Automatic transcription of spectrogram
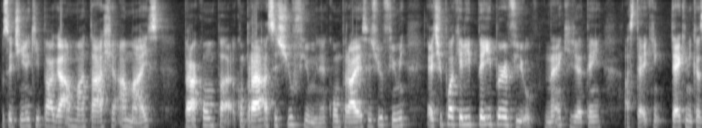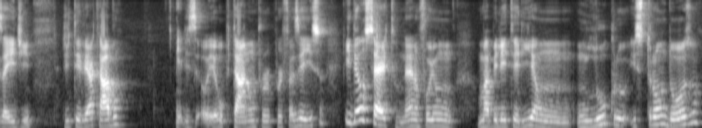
você tinha que pagar uma taxa a mais para comprar, comprar, assistir o filme, né? Comprar e assistir o filme é tipo aquele pay-per-view, né? Que já tem as técnicas aí de, de TV a cabo eles optaram por, por fazer isso e deu certo, né? Não foi um, uma bilheteria, um, um lucro estrondoso,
